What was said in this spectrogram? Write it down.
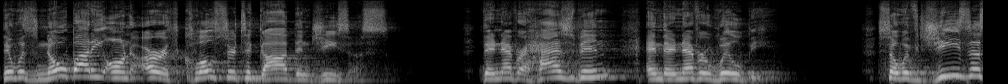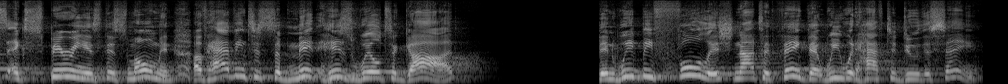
There was nobody on earth closer to God than Jesus. There never has been, and there never will be. So, if Jesus experienced this moment of having to submit his will to God, then we'd be foolish not to think that we would have to do the same.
